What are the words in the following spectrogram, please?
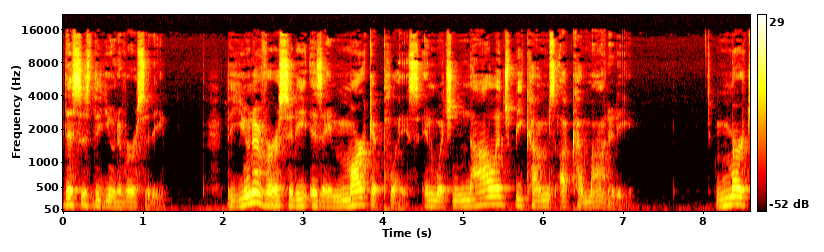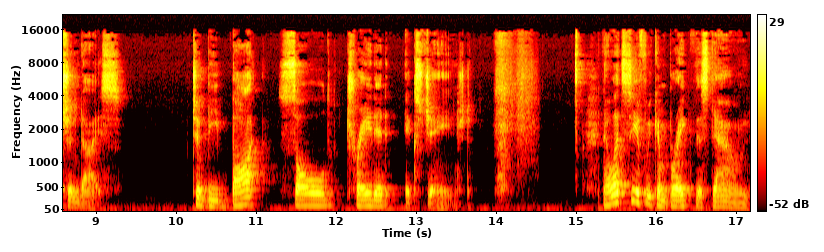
This is the university. The university is a marketplace in which knowledge becomes a commodity, merchandise, to be bought, sold, traded, exchanged. Now let's see if we can break this down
